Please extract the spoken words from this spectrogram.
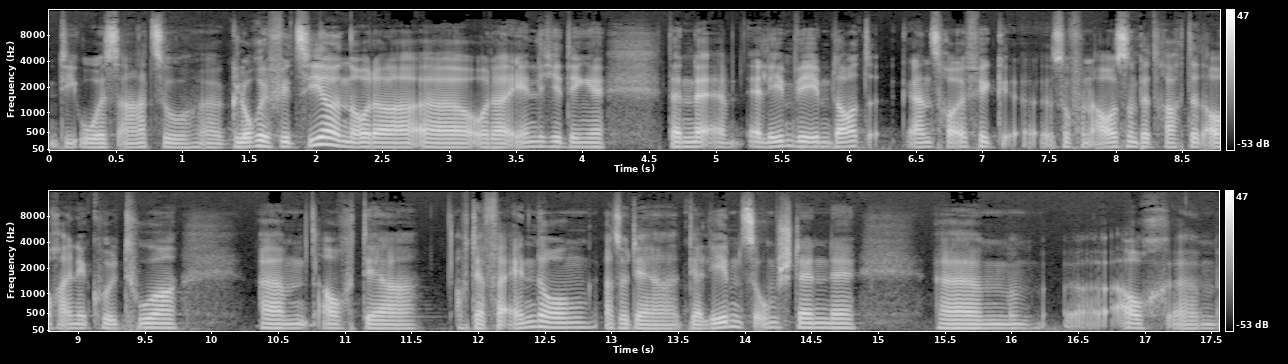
die USA zu äh, glorifizieren oder, äh, oder ähnliche Dinge, dann äh, erleben wir eben dort ganz häufig äh, so von außen betrachtet auch eine Kultur ähm, auch der auch der Veränderung, also der der Lebensumstände, ähm, auch ähm,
